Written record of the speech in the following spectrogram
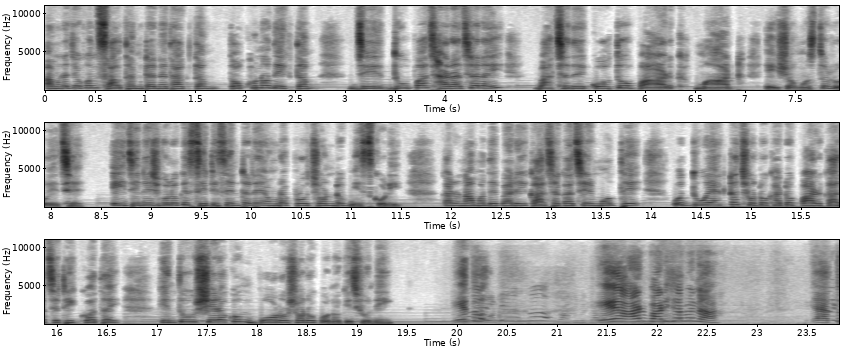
আমরা যখন সাউথহ্যাম্পটনে থাকতাম, তখনও দেখতাম যে দু পা ছাড়া ছাড়াই বাচ্চাদের কত পার্ক, মাঠ এই সমস্ত রয়েছে। এই জিনিসগুলোকে সিটি সেন্টারে আমরা প্রচণ্ড মিস করি। কারণ আমাদের বাড়ির কাছাকাছির মধ্যে ও দু একটা ছোটোখাটো পার্ক আছে ঠিক কথাই, কিন্তু সেরকম বড় সড়ো কোনো কিছু নেই। এ তো, এ আর বাড়ি যাবে না। এত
